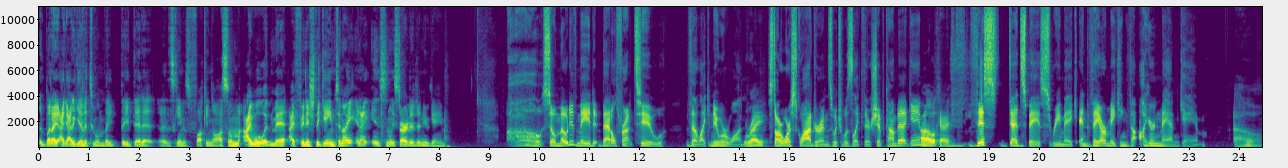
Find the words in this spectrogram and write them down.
but I, I got to give it to them. They they did it. Uh, this game is fucking awesome. I will admit, I finished the game tonight and I instantly started a new game. oh, so Motive made Battlefront Two, the like newer one. Right. Star Wars Squadrons, which was like their ship combat game. Oh, okay. this Dead Space remake, and they are making the Iron Man game. Oh,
